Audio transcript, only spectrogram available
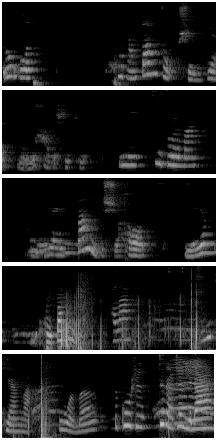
如果互相帮助是一件美好的事情，你记住了吗？别人帮你的时候，别人也会帮你。好啦，今天啊，我们的故事就到这里啦，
